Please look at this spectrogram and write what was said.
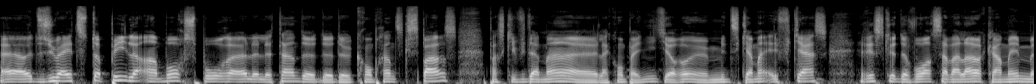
a dû être stoppée là, en bourse pour le, le temps de, comprendre ce qui se passe, parce qu'évidemment, la compagnie qui aura un médicament efficace risque de voir sa valeur quand même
